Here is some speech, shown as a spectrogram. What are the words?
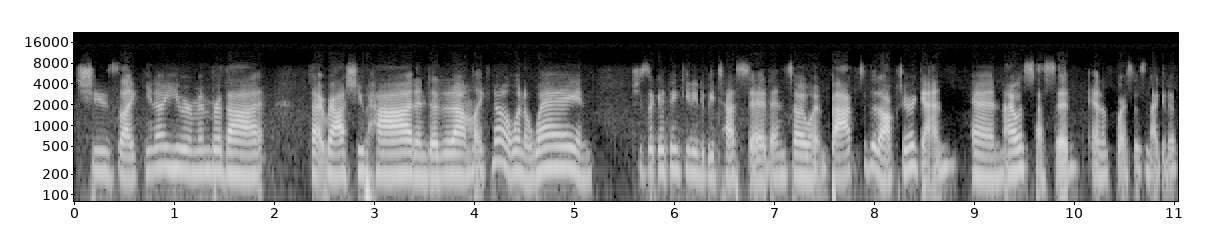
she's like, You know, you remember that that rash you had and da da da. I'm like, no, it went away. And she's like, I think you need to be tested. And so I went back to the doctor again and I was tested. And of course, it was negative.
